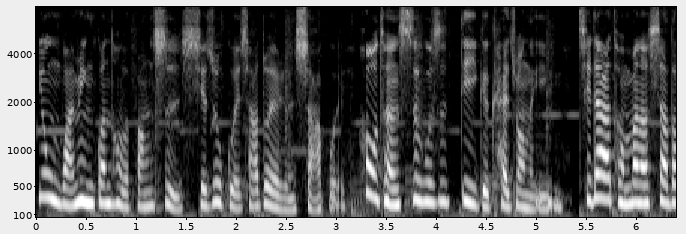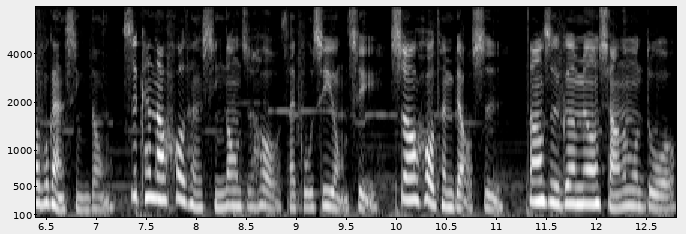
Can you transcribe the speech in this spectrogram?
用玩命关头的方式协助鬼杀队的人杀鬼。后藤似乎是第一个开撞的影，其他的同伴都吓到不敢行动，是看到后藤行动之后才鼓起勇气。事后后藤表示，当时根本没有想那么多，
